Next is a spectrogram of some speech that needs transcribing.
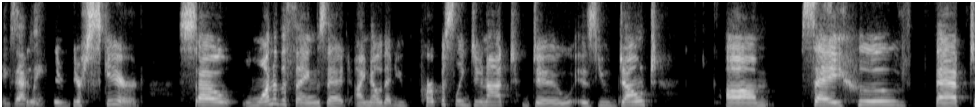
exactly They're, they're scared. So, one of the things that I know that you purposely do not do is you don't um, say who that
